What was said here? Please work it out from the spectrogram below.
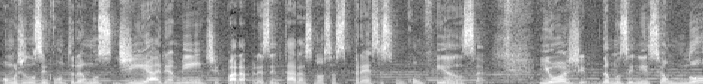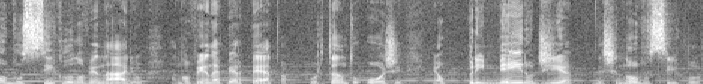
onde nos encontramos diariamente para apresentar as nossas preces com confiança. E hoje damos início a um novo ciclo novenário. A novena é perpétua, portanto, hoje é o primeiro dia deste novo ciclo.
